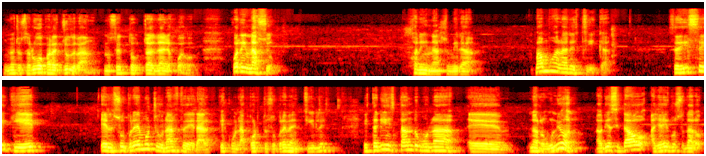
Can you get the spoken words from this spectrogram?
Nuestro saludo para Judeban, ¿no es cierto? Extraordinario juego. Juan Ignacio. Juan Ignacio, mira, vamos a la área chica. Se dice que el Supremo Tribunal Federal, que es con la Corte Suprema en Chile, estaría instando una, eh, una reunión. Habría citado a Jair Bolsonaro.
